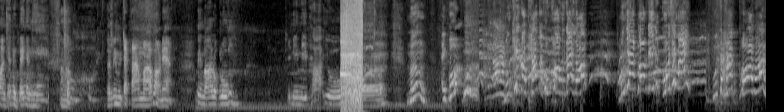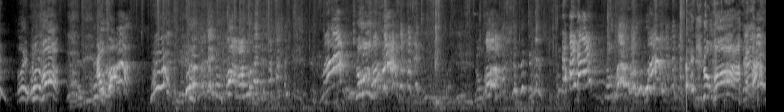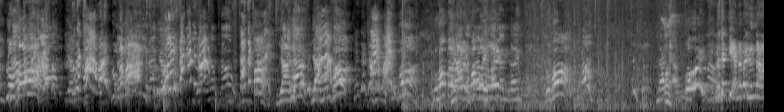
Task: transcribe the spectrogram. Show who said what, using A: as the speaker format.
A: มันฉันถึงเป็นอย่างนี้
B: แล้วนี่มันจะตามมาเปล่าเนี่ย
A: ไม่มาหรอกลุง ที่นี่มีพระอยู่
C: มึง ไอ้ปุ๊มึงคิดว่าพระจะคุ้มครองมึงได้เหรอ มึงอยากลองดีกับกูใช่ไหม กูจะหักคอมัน
A: เฮ้ยหลวงพ่อ
C: ไอ้พ่อ
A: หลวงพ่อเอาด้วย
C: มา
A: ลุงหลวงพ่อ
C: มึงจะไปไหน
A: หลวงพ่อ
C: มา
A: หลวงพ่อหลวงพ่อ
C: มึงจะฆ่ามัน
A: หลวงพ่อ
C: ไปซะนะพี่มาฉันจะฆ่า
D: อย่านะอย่าทำเขา
C: ฉันจะฆ่ามัน
A: หลวงพ่อหลวงพ่อเปิดหน่อยหลวงพ่อเปิดหน่อย
D: เลย
A: หลวงพ่อโอ้ยแล้วจะเกี่ยงกันไปถึงไหน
